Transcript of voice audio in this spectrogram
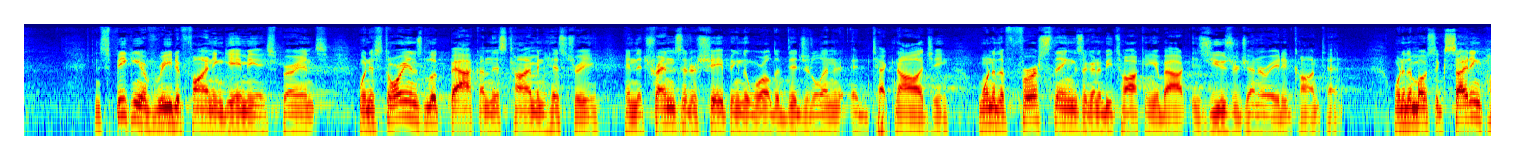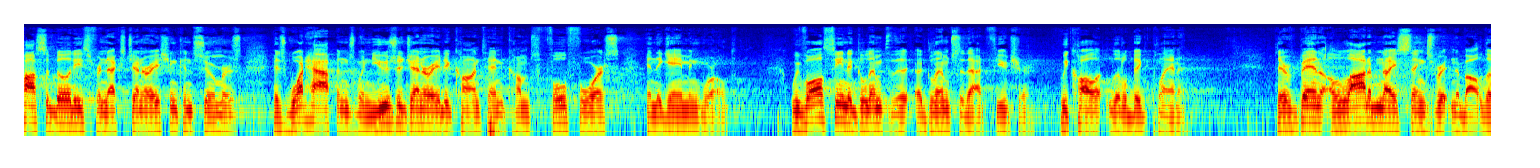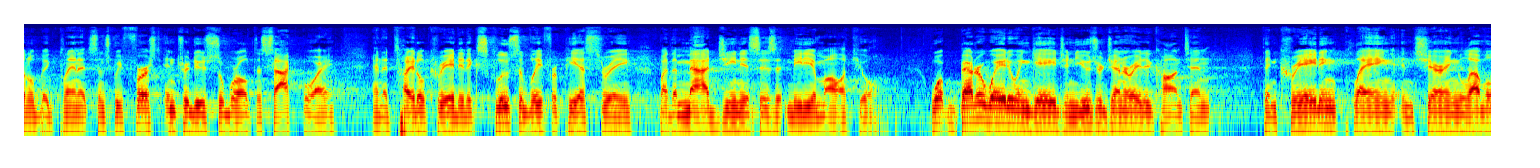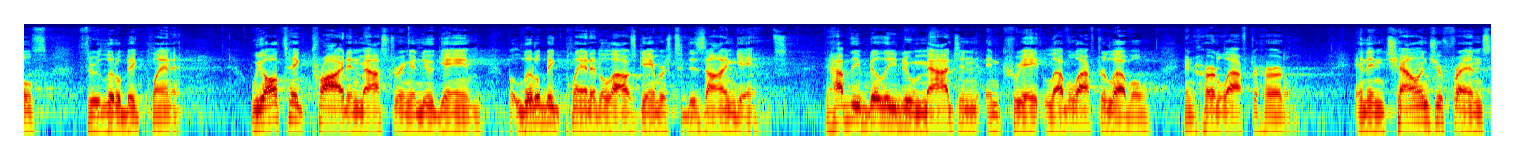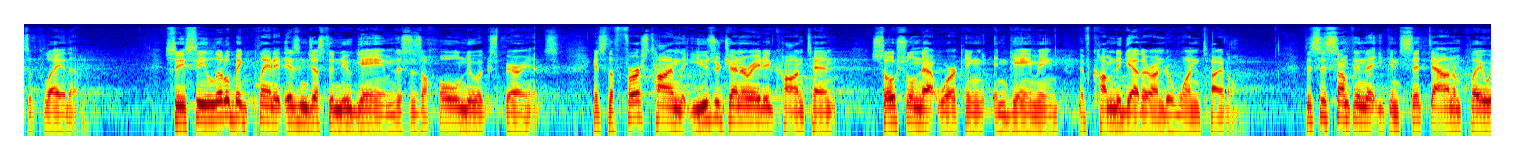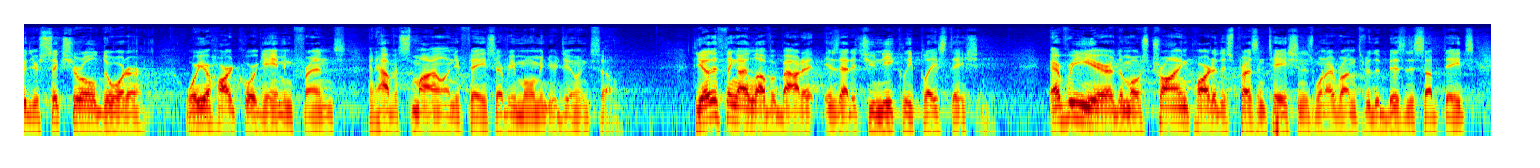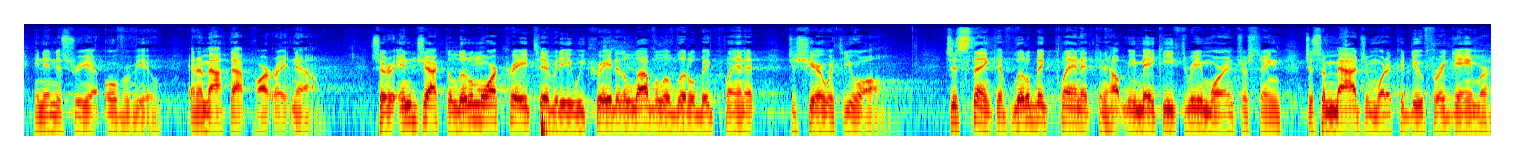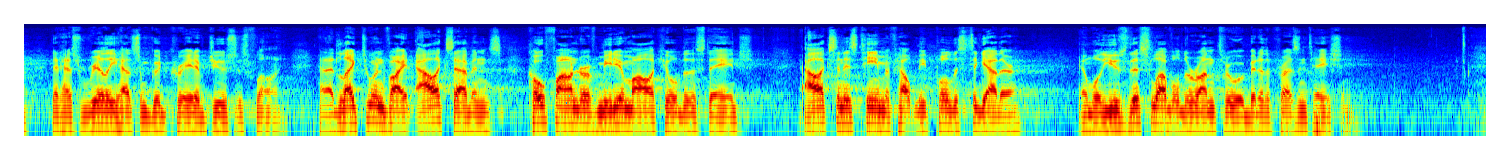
And speaking of redefining gaming experience, when historians look back on this time in history and the trends that are shaping the world of digital and, and technology, one of the first things they're going to be talking about is user generated content. One of the most exciting possibilities for next generation consumers is what happens when user generated content comes full force in the gaming world. We've all seen a glimpse, a glimpse of that future. We call it Little Big Planet. There have been a lot of nice things written about Little Big Planet since we first introduced the world to Sackboy and a title created exclusively for PS3 by the mad geniuses at Media Molecule. What better way to engage in user generated content than creating, playing, and sharing levels through Little Big Planet? We all take pride in mastering a new game, but Little Big Planet allows gamers to design games, to have the ability to imagine and create level after level and hurdle after hurdle and then challenge your friends to play them. So you see, Little Big Planet isn't just a new game, this is a whole new experience. It's the first time that user generated content, social networking, and gaming have come together under one title. This is something that you can sit down and play with your six year old daughter or your hardcore gaming friends and have a smile on your face every moment you're doing so. The other thing I love about it is that it's uniquely PlayStation. Every year, the most trying part of this presentation is when I run through the business updates and industry overview, and I'm at that part right now. So, to inject a little more creativity, we created a level of Little Big Planet to share with you all. Just think, if Little Big Planet can help me make E3 more interesting, just imagine what it could do for a gamer that has really had some good creative juices flowing. And I'd like to invite Alex Evans, co founder of Media Molecule, to the stage. Alex and his team have helped me pull this together and we'll use this level to run through a bit of the presentation.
